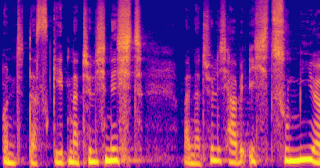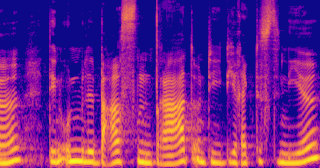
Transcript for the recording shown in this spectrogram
Und das geht natürlich nicht, weil natürlich habe ich zu mir den unmittelbarsten Draht und die direkteste Nähe.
